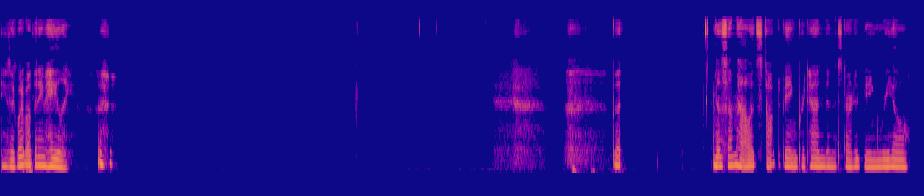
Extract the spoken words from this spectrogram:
he's like, what about the name Haley? but you know, somehow it stopped being pretend and started being real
